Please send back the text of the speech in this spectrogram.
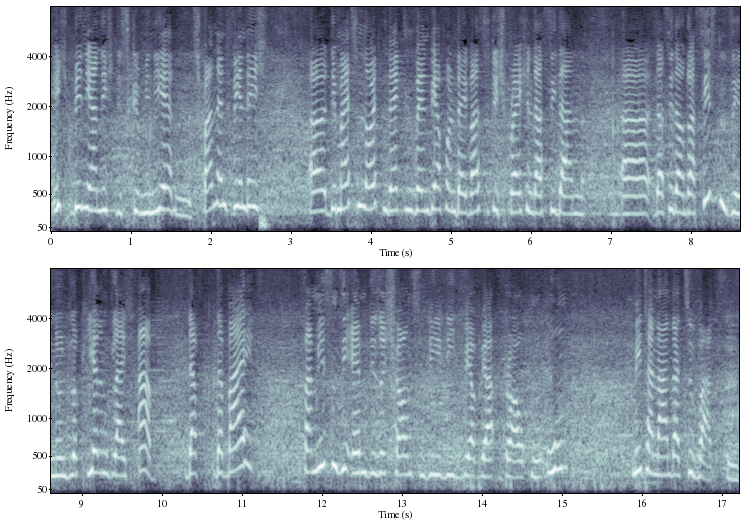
ich bin ja nicht diskriminierend. Spannend finde ich, äh, die meisten Leute denken, wenn wir von Diversity sprechen, dass sie dann, äh, dass sie dann Rassisten sind und blockieren gleich ab. Da, dabei vermissen sie eben diese Chancen, die, die wir, wir brauchen, um miteinander zu wachsen.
